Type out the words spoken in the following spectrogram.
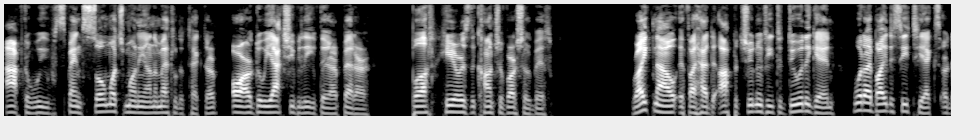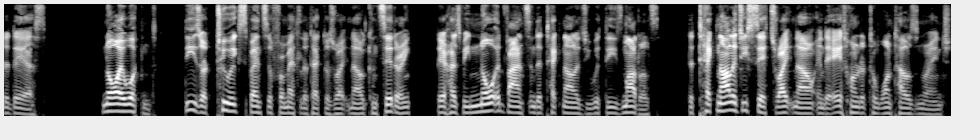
after we've spent so much money on a metal detector, or do we actually believe they are better? But here is the controversial bit. Right now, if I had the opportunity to do it again, would I buy the CTX or the Deus? No, I wouldn't. These are too expensive for metal detectors right now, considering there has been no advance in the technology with these models. The technology sits right now in the 800 to 1000 range,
